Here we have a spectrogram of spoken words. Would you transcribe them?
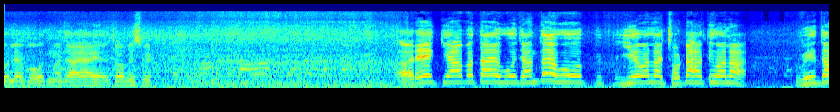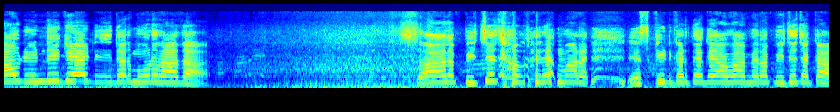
बोले, बहुत मज़ा आया है चौबीस फीट अरे, क्या बताए, वो जानता है, वो ये वाला, छोटा हाथी वाला विदाउट इंडिकेट इधर मुड़ रहा था। साला पीछे चक्कर हमारे स्कीट करते गया हुआ मेरा पीछे चक्का।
